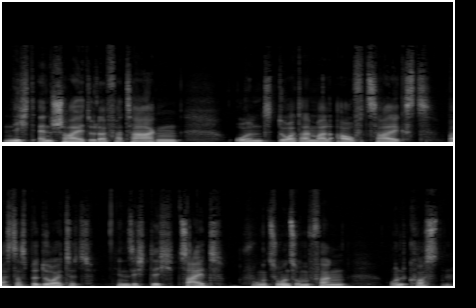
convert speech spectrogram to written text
nicht entscheid oder vertagen und dort einmal aufzeigst, was das bedeutet hinsichtlich Zeit, Funktionsumfang und Kosten.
